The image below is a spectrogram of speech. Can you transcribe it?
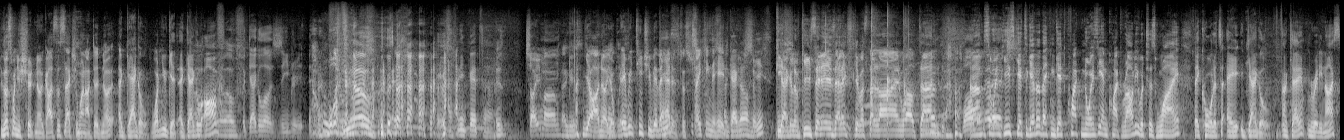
This one you should know, guys. This is actually one I did know. A gaggle. What do you get? A gaggle of? Of A gaggle of zebra. What? No. I think it's uh, Sorry, mom. Yeah, I know. Your, every teacher you've ever had is just shaking their a head. gaggle of geese. Gaggle of geese it is. Alex, give us the line. Well done. Well Um, done, so when geese get together, they can get quite noisy and quite rowdy, which is why they call it a gaggle. Okay, really nice.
